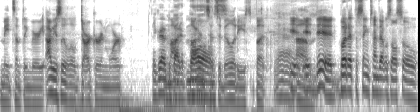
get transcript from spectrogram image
made something very obviously a little darker and more They grabbed it by mod- the modern balls. sensibilities. But Yeah. It, Um, it did, but at the same time, that was also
